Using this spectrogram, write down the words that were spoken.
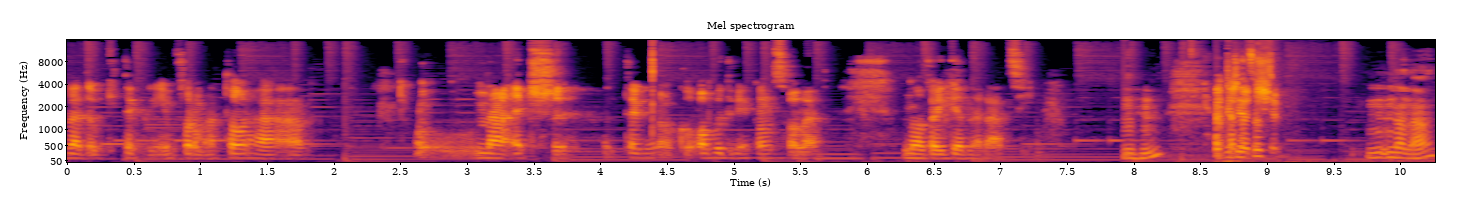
według tego informatora na E3 tego roku. Obydwie konsole nowej generacji. Mhm. a wiecie co- się, No, no,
